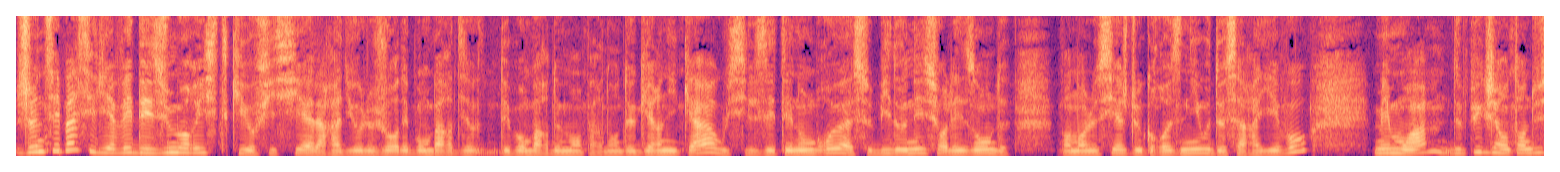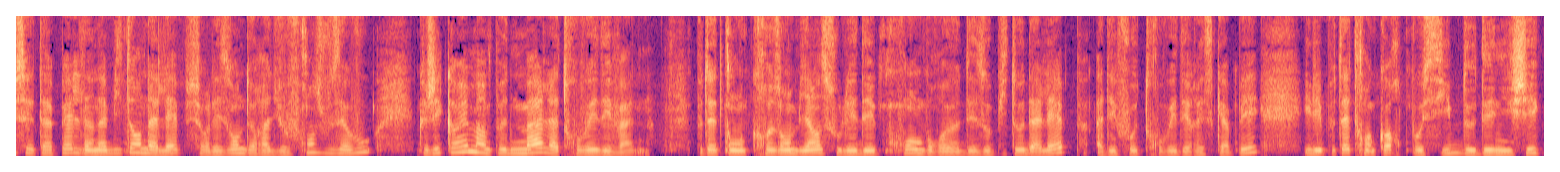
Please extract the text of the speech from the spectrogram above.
Je ne sais pas s'il y avait des humoristes qui officiaient à la radio le jour des, bombardements de Guernica ou s'ils étaient nombreux à se bidonner sur les ondes pendant le siège de Grozny ou de Sarajevo. Mais moi, depuis que j'ai entendu cet appel d'un habitant d'Alep sur les ondes de Radio France, je vous avoue que j'ai quand même un peu de mal à trouver des vannes. Peut-être qu'en creusant bien sous les décombres des hôpitaux d'Alep, à défaut de trouver des rescapés, il est peut-être encore possible de dénicher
